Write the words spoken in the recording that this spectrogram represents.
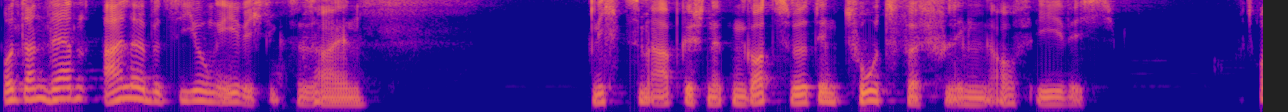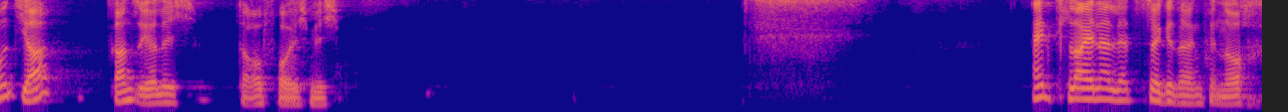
Und dann werden alle Beziehungen ewig sein. Nichts mehr abgeschnitten. Gott wird den Tod verschlingen auf ewig. Und ja, ganz ehrlich, darauf freue ich mich. Ein kleiner letzter Gedanke noch.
